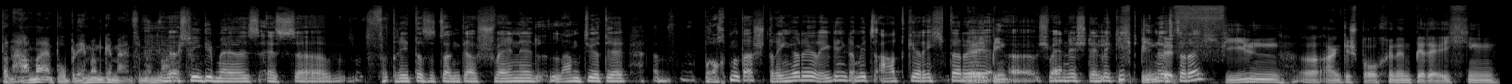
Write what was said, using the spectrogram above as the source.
dann haben wir ein Problem am gemeinsamen Markt. Herr Stingelmeier, als, als äh, Vertreter sozusagen der Schweinelandwirte, äh, Braucht man da strengere Regeln, damit es artgerechtere ja, bin, äh, Schweineställe gibt in Österreich? Ich bin bei vielen äh, angesprochenen Bereichen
